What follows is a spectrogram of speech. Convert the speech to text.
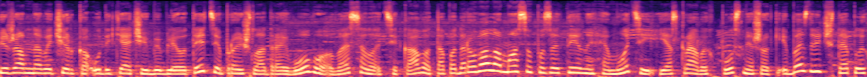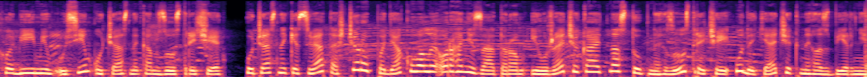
Піжамна вечірка у дитячій бібліотеці пройшла драйвово, весело, цікаво та подарувала масу позитивних емоцій, яскравих посмішок і безліч теплих обіймів усім учасникам зустрічі. Учасники свята щиро подякували організаторам і уже чекають наступних зустрічей у дитячій книгозбірні.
